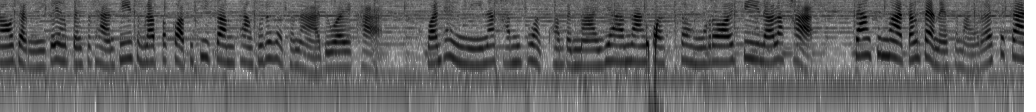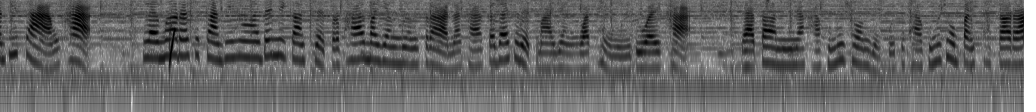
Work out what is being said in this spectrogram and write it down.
นอกจากนี้ก็ยังเป็นสถานที่สำหรับประกอบพิธีกรรมทางพุทธศาสนาด้วยค่ะ วัดแห่งนี้นะคะมีประวัติความเป็นมายาวนานกว่า 200 ปีแล้วล่ะค่ะ สร้างขึ้นมาตั้งแต่ในสมัยรัชกาลที่ 3 ค่ะและเมื่อรัชกาลที่ 5 ได้มีการเสด็จประพาสมายังเมืองตราดนะคะ ก็ได้เสด็จมายังวัดแห่งนี้ด้วยค่ะ และตอนนี้นะคะคุณผู้ชมเดี๋ยวกูจะพาคุณผู้ชมไปสักการะ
